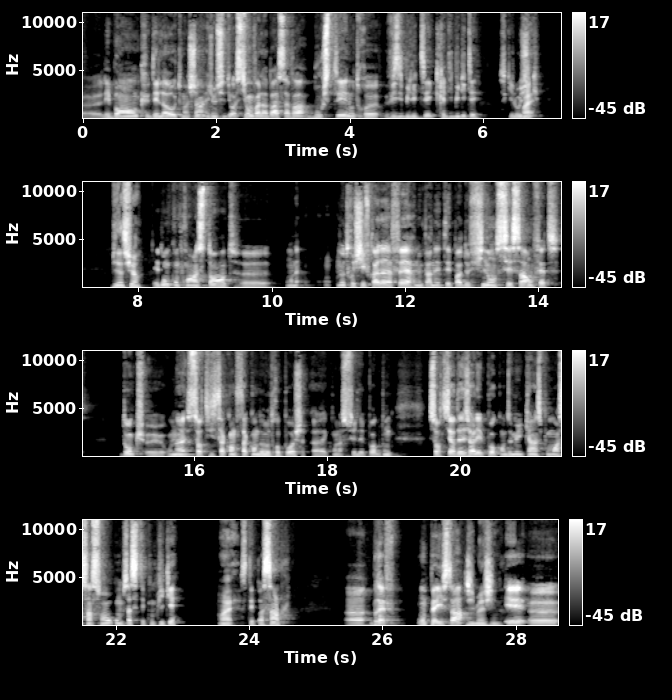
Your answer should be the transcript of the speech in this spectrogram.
Euh, les banques, des layouts, machin. Et je me suis dit, oh, si on va là-bas, ça va booster notre visibilité, crédibilité. Ce qui est logique. Ouais. Bien sûr. Et donc, on prend un stand. Euh, on a, on- notre chiffre d'affaires ne permettait pas de financer ça, en fait. Donc, euh, on a sorti 50-50 de notre poche avec mon associé de l'époque. Donc, sortir déjà à l'époque, en 2015, pour moi, 500 euros comme ça, c'était compliqué. Ouais, C'était pas simple. Euh, bref, on paye ça. j'imagine. Et, euh,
